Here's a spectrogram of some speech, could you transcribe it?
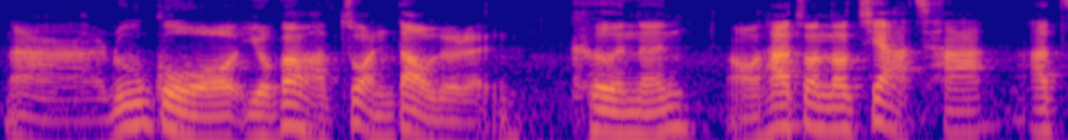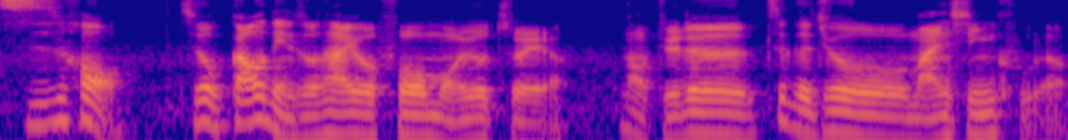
那如果有办法赚到的人，可能哦，他赚到价差啊之后，只有高点的时候他又 FOMO 又追了。那我觉得这个就蛮辛苦了。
